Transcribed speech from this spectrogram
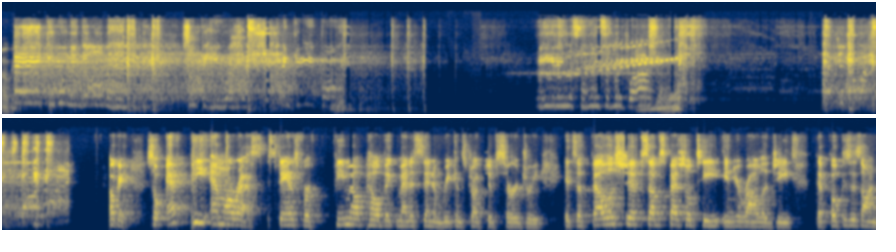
Okay. Okay, so FPMRS stands for Female Pelvic Medicine and Reconstructive Surgery. It's a fellowship subspecialty in urology that focuses on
